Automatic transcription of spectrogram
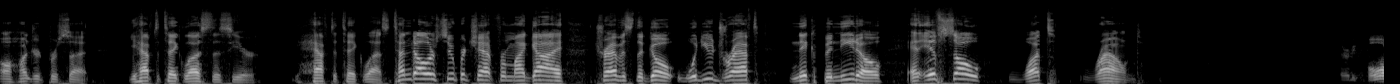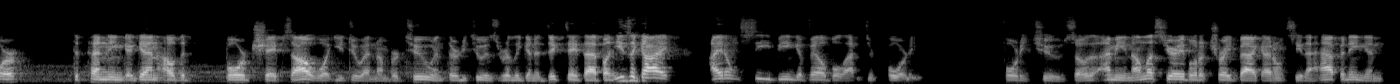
A hundred percent. You have to take less this year. You have to take less. Ten dollars super chat from my guy Travis the Goat. Would you draft Nik Bonitto? And if so, what round? 34, depending again how the board shapes out, what you do at number two, and 32 is really going to dictate that. But he's a guy I don't see being available after 40, 42. So, I mean, unless you're able to trade back, I don't see that happening. And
